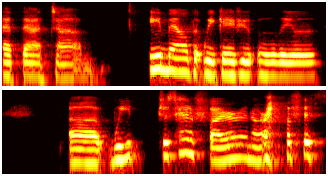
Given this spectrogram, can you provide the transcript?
at that um, email that we gave you earlier. Uh, we just had a fire in our office,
